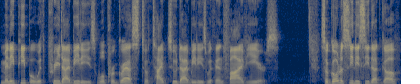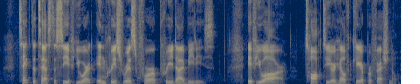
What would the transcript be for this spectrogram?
many people with prediabetes will progress to type 2 diabetes within five years. So go to cdc.gov, take the test to see if you are at increased risk for prediabetes. If you are, talk to your healthcare professional.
